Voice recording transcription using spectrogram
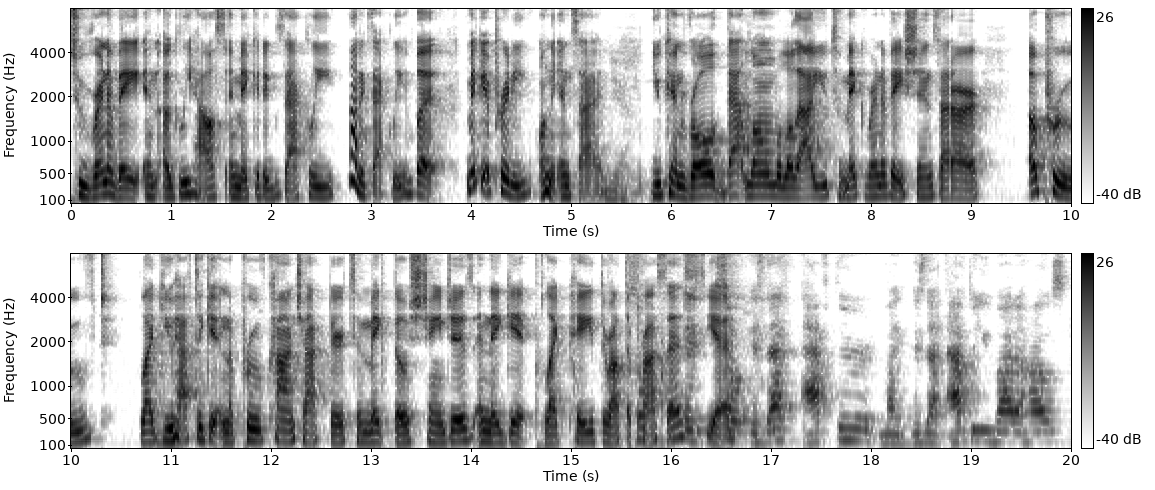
to renovate an ugly house and make it exactly, not exactly, but make it pretty on the inside. Yeah. You can roll, that loan will allow you to make renovations that are approved Like you have to get an approved contractor to make those changes and they get like paid throughout the So process. is- yeah. So is that after like is that after you buy the house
